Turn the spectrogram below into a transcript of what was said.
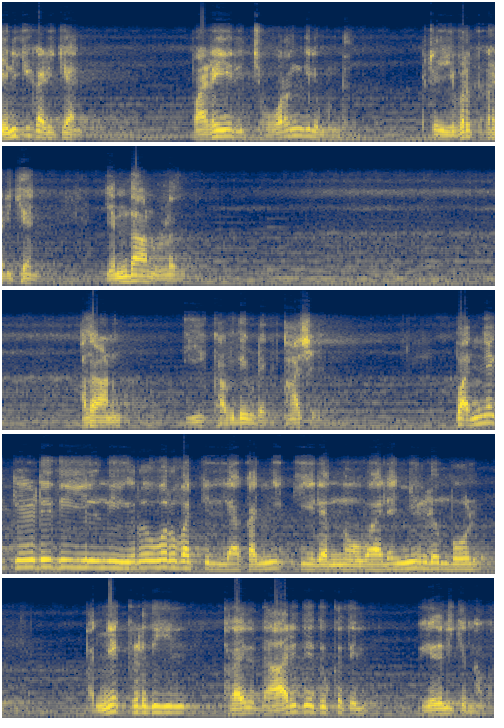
എനിക്ക് കഴിക്കാൻ പഴയൊരു ചോറെങ്കിലുമുണ്ട്. പക്ഷെ ഇവർക്ക് കഴിക്കാൻ എന്താണുള്ളത്? അതാണ് ഈ കവിതയുടെ ആശയം. പഞ്ഞക്കെടുതിയിൽ നീറുവർ പറ്റില്ല കഞ്ഞിക്കിരന്നു വലഞ്ഞിടുമ്പോൾ പഞ്ഞക്കെടുതിയിൽ അതായത് ദാരിദ്ര്യ ദുഃഖത്തിൽ വേദനിക്കുന്നവർ.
